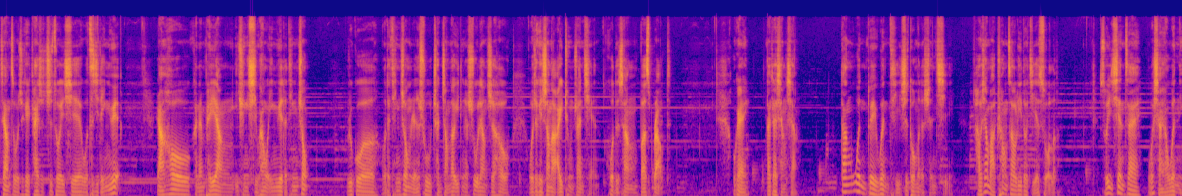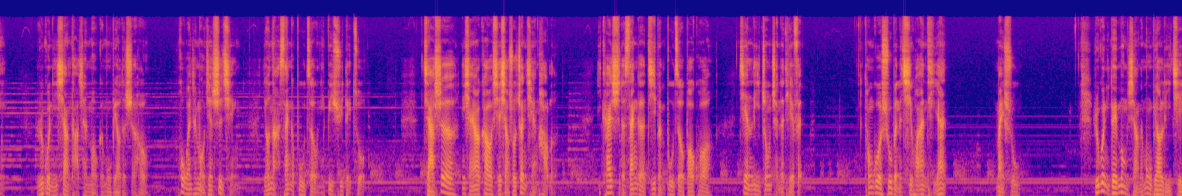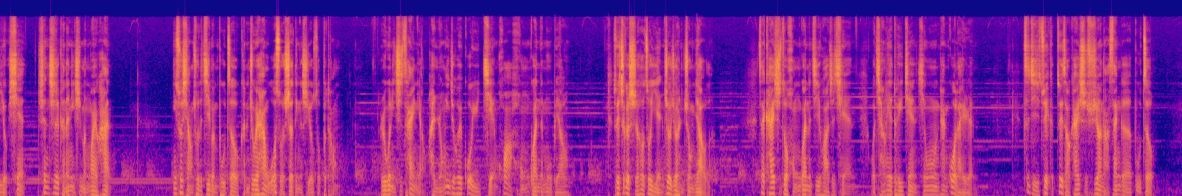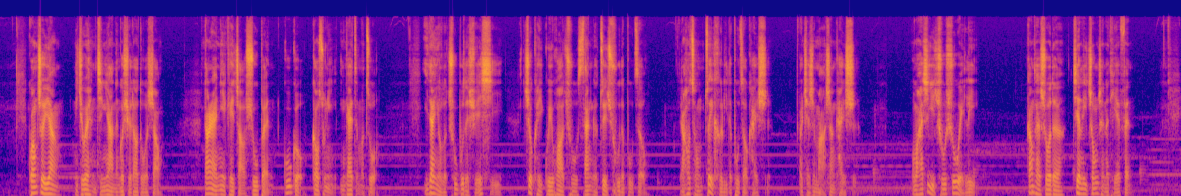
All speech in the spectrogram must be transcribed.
这样子我就可以开始制作一些我自己的音乐，然后可能培养一群喜欢我音乐的听众。”如果我的听众人数成长到一定的数量之后，我就可以上到 iTunes 赚钱，或者上 Buzzsprout。OK，大家想想，当问对问题是多么的神奇，好像把创造力都解锁了。所以现在我想要问你：如果你想达成某个目标的时候，或完成某件事情，有哪三个步骤你必须得做？假设你想要靠写小说赚钱，好了。一开始的三个基本步骤包括：建立忠诚的铁粉，通过书本的企划案提案，卖书。如果你对梦想的目标理解有限，甚至可能你是门外汉，你所想出的基本步骤可能就会和我所设定的是有所不同。如果你是菜鸟，很容易就会过于简化宏观的目标，所以这个时候做研究就很重要了。在开始做宏观的计划之前，我强烈推荐先问问看过来人，自己最最早开始需要哪三个步骤。光这样，你就会很惊讶能够学到多少。当然，你也可以找书本、Google 告诉你应该怎么做。一旦有了初步的学习，就可以规划出三个最初的步骤，然后从最合理的步骤开始，而且是马上开始。我们还是以出书为例。刚才说的建立忠诚的铁粉，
